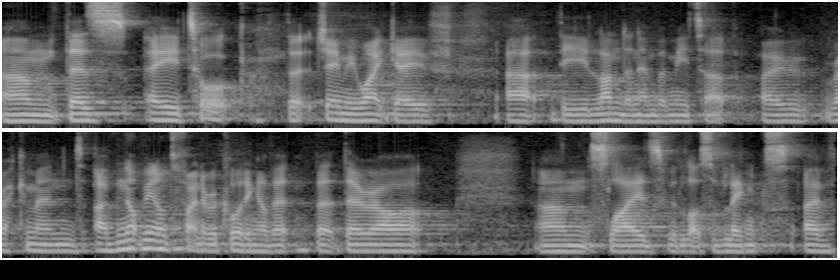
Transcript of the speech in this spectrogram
Um, there's a talk that Jamie White gave at the London Ember meetup. I recommend, I've not been able to find a recording of it, but there are um, slides with lots of links. I've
